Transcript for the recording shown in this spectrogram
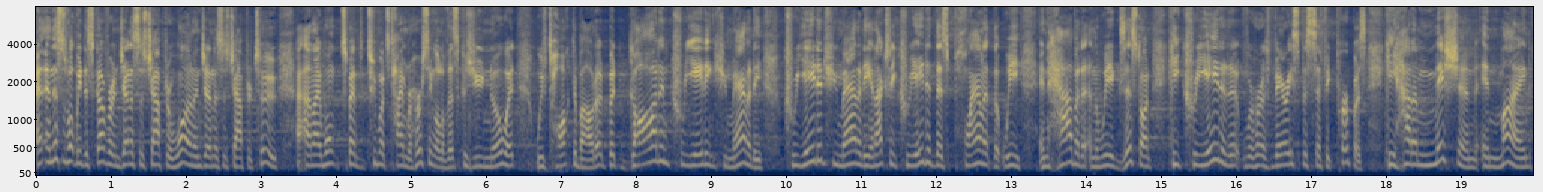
And, and, this is what we discover in Genesis chapter 1 and Genesis chapter 2. And I won't spend too much time rehearsing all of this because you know it, we've talked about it. But God, in creating humanity, created humanity and actually created this planet that we inhabit and that we exist on. He created it for a very specific purpose. He had a mission in mind.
